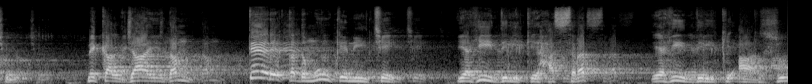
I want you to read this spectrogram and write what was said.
ছিল। নিকাল যায় দম, তের কদমুকে নিচে ইহি দিল কি হাসরত ইহি দিল কি আরজু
